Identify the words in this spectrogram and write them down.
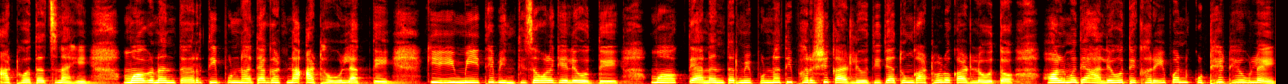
आठवतच नाही. मग नंतर ती पुन्हा त्या घटना आठवू लागते की मी इथे भिंतीजवळ गेले होते. मग त्यानंतर मी पुन्हा ती फरशी काढली होती त्यातून गाठोडं काढलं होतं. हॉलमध्ये आले होते खरी पण कुठे ठेवलं आहे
